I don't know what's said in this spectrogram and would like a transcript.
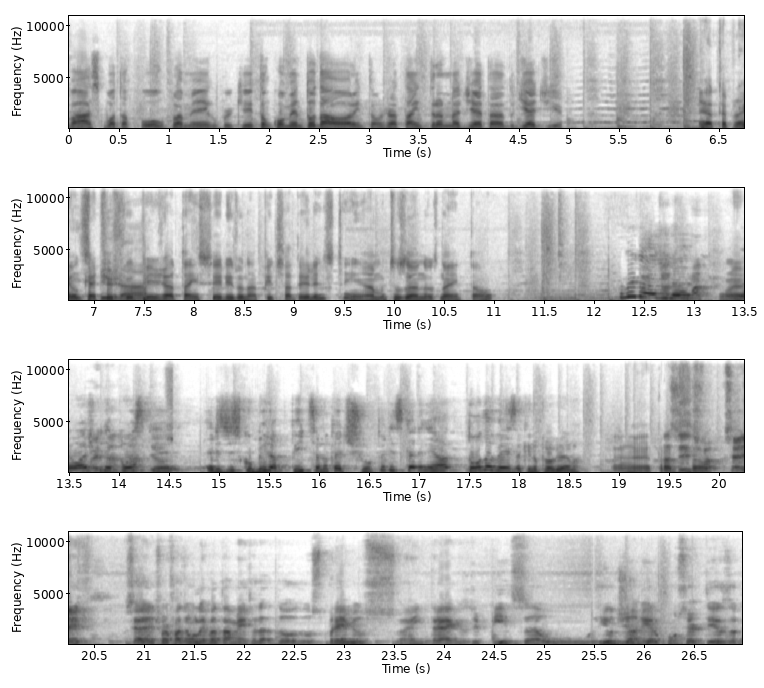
Vasco, Botafogo, Flamengo, porque estão comendo toda hora, então já tá entrando na dieta do dia a dia. É, até porque Pra o ketchup já tá inserido na pizza deles tem há muitos anos, né? Então, É verdade, Coitado né? do Ma- é. Eu acho que Coitado do depois que eles descobriram a pizza no ketchup, eles querem ganhar toda vez aqui no programa. é, é Se a, gente tradição. for, se, a gente, se a gente for fazer um levantamento da- do- dos prêmios é, entregues de pizza, o Rio de Janeiro com certeza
